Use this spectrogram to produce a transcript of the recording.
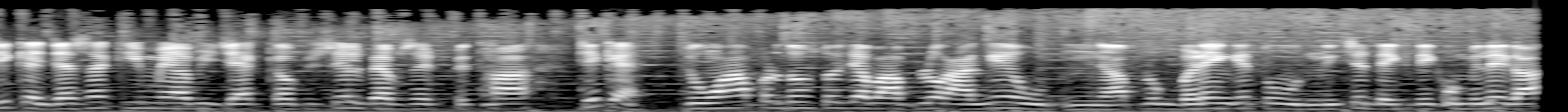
ठीक है? जैसा कि मैं अभी जैक के ऑफिशियल वेबसाइट पे था ठीक है? तो वहाँ पर दोस्तों जब आप लोग आगे आप लोग बढ़ेंगे तो नीचे देखने को मिलेगा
